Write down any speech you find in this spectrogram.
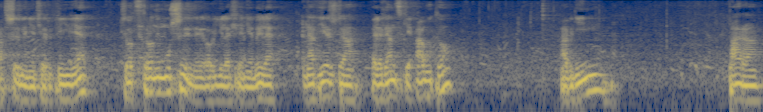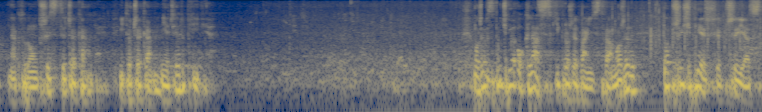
Patrzymy niecierpliwie, czy od strony Muszyny, o ile się nie mylę, nadjeżdża eleganckie auto, a w nim para, na którą wszyscy czekamy. I to czekamy niecierpliwie. Może wzbudźmy oklaski, proszę Państwa. Może to przyspieszy przyjazd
